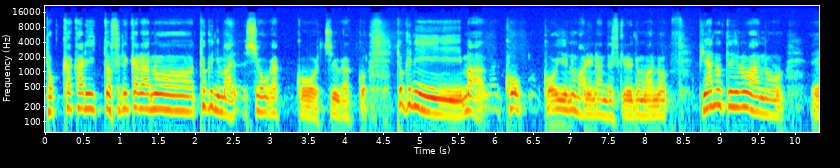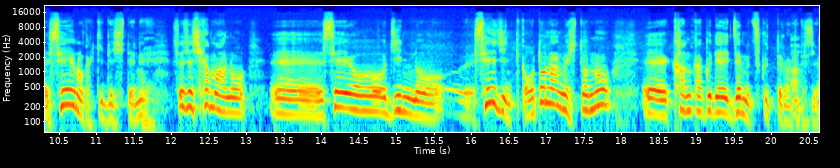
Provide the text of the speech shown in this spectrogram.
取っかかりとそれからあの特にまあ小学校中学校特にまあこうこういうのもあれなんですけれどもあのピアノというのはあの西洋の楽器でしてね、え。そしてしかもあの、えー、西洋人の成人っていうか大人の人の、えー、感覚で全部作ってるわけですよ。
